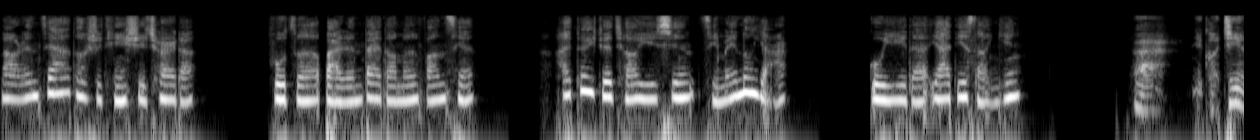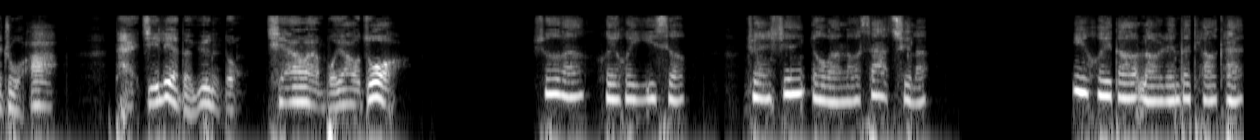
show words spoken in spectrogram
老人家倒是挺识趣的，负责把人带到门房前，还对着乔雨欣挤眉弄眼儿，故意的压低嗓音：“哎，你可记住啊！”太激烈的运动千万不要做。说完，挥挥衣袖，转身又往楼下去了。意会到老人的调侃，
